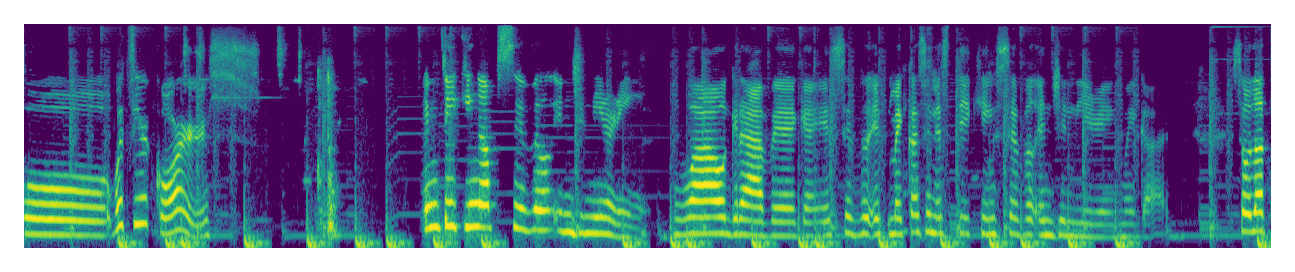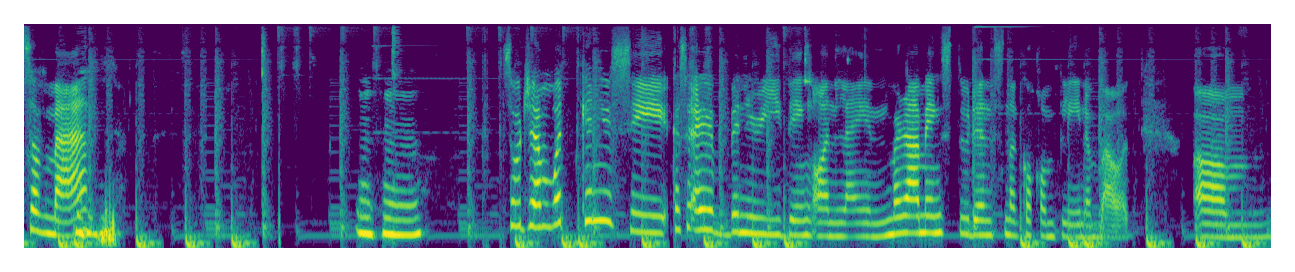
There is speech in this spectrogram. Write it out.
Whoa! What's your course? I'm taking up civil engineering. Wow, grabe, guys. Civil my cousin is taking civil engineering. My god. So lots of math. mhm. So Jem, what can you say? Kasi I've been reading online, maraming students nagko-complain about um,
